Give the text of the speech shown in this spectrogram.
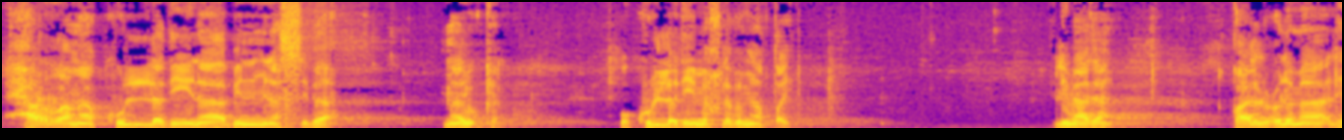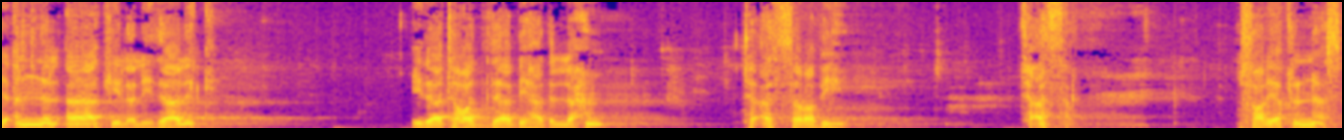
حرم كل ذي ناب من السباع ما يؤكل وكل ذي مخلب من الطير لماذا؟ قال العلماء لأن الآكل لذلك إذا تغذى بهذا اللحم تأثر به. تأثر. وصار يأكل الناس.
